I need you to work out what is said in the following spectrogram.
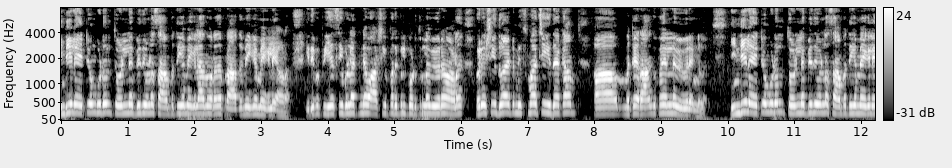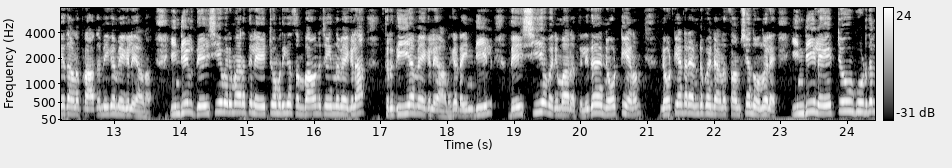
ഇന്ത്യയിൽ ഏറ്റവും കൂടുതൽ തൊഴിൽ ലഭ്യതയുള്ള സാമ്പത്തിക മേഖല എന്ന് പറയുന്നത് പ്രാഥമിക മേഖലയാണ്. ഇതിപ്പോ പി എസ് സി ബുള്ളറ്റിന്റെ വാർഷിക പതിപ്പിൽ കൊടുത്തുള്ള വിവരമാണ്. ഒരുപക്ഷെ ഇതുമായിട്ട് മിസ്മാച്ച് ചെയ്തേക്കാം മറ്റേ റാങ്ക് ഫയലിലെ വിവരങ്ങൾ ഇന്ത്യയിൽ ഏറ്റവും കൂടുതൽ തൊഴിൽ ലഭ്യതയുള്ള സാമ്പത്തിക മേഖല ഏതാണ്? പ്രാഥമിക മേഖലയാണ്. ഇന്ത്യയിൽ ദേശീയ വരുമാനത്തിൽ ഏറ്റവും അധികം സംഭാവന ചെയ്യുന്ന മേഖല തൃതീയ മേഖലയാണ് കേട്ടോ. ഇന്ത്യയിൽ ദേശീയ വരുമാനത്തിൽ. ഇത് നോട്ട് ചെയ്യണം. നോട്ട് ചെയ്യേണ്ട രണ്ട് പോയിന്റ് ആണ്. സംശയം തോന്നുന്നു അല്ലെ? ഇന്ത്യയിൽ ഏറ്റവും കൂടുതൽ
